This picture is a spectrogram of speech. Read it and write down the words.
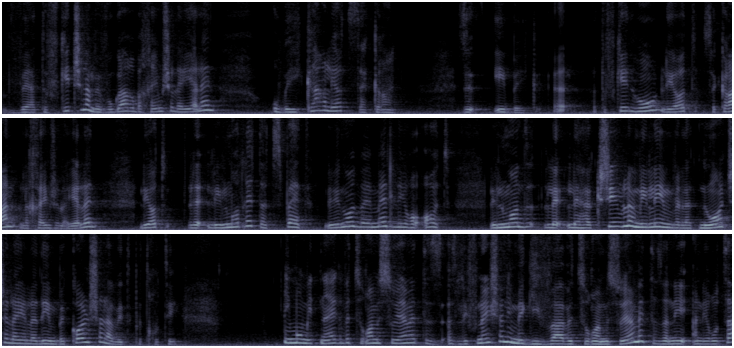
והתפקיד של המבוגר בחיים של הילד הוא בעיקר להיות סקרן. זה, היא בעיקר, התפקיד הוא להיות סקרן לחיים של הילד, להיות, ללמוד לתצפת, ללמוד באמת לראות, ללמוד להקשיב למילים ולתנועות של הילדים בכל שלב התפתחותי. אם הוא מתנהג בצורה מסוימת, אז, אז לפני שאני מגיבה בצורה מסוימת, אז אני, אני רוצה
